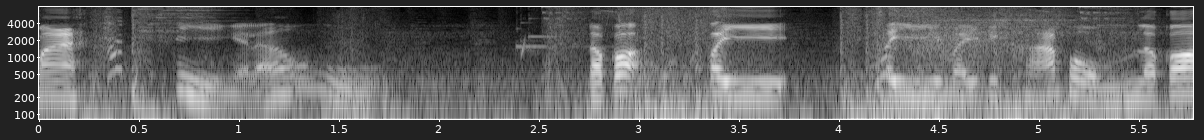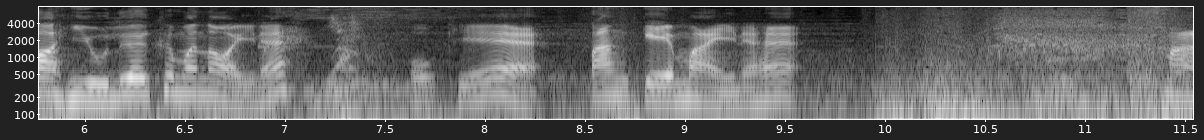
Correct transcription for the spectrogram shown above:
มานี่ไงแล้ว แล้วก็ตีตีมาดิครับผม แล้วก็ฮิวเลือดขึ้นมาหน่อยนะ โอเค ตั้งเกมใหม่นะฮะ มา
